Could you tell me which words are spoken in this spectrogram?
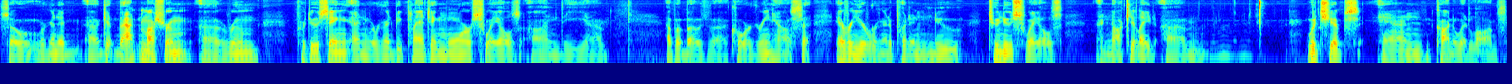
So we're going to uh, get that mushroom uh, room producing, and we're going to be planting more swales on the um, up above uh, core greenhouse. Uh, every year, we're going to put in new two new swales, inoculate um, wood chips and cottonwood logs,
